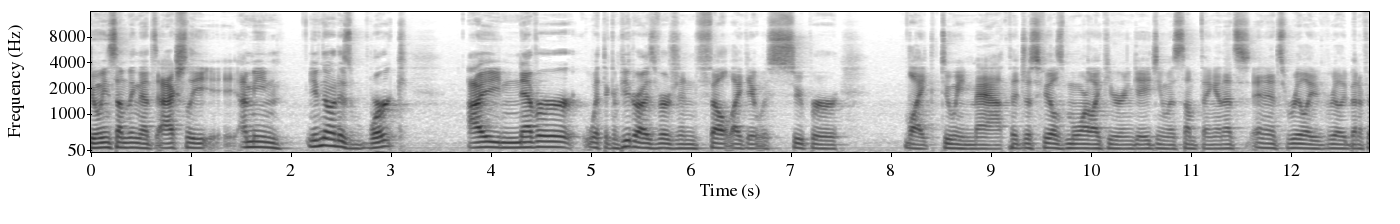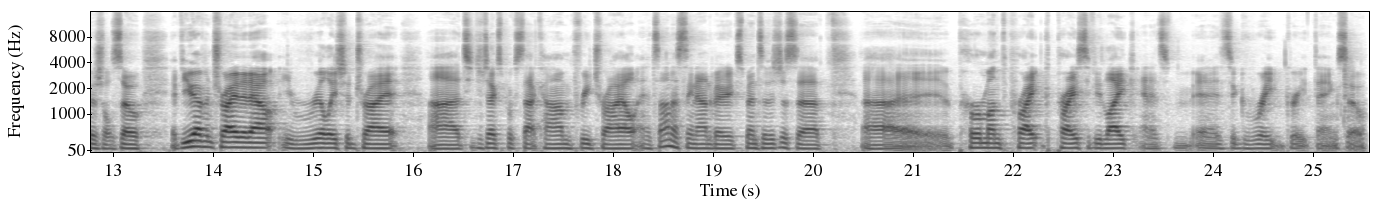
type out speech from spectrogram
doing something that's actually, I mean, even though it is work, I never, with the computerized version, felt like it was super like doing math. It just feels more like you're engaging with something, and that's and it's really really beneficial. So if you haven't tried it out, you really should try it. Uh, teachingtextbooks.com free trial, and it's honestly not very expensive. It's just a uh, per month pri- price if you like, and it's and it's a great great thing. So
